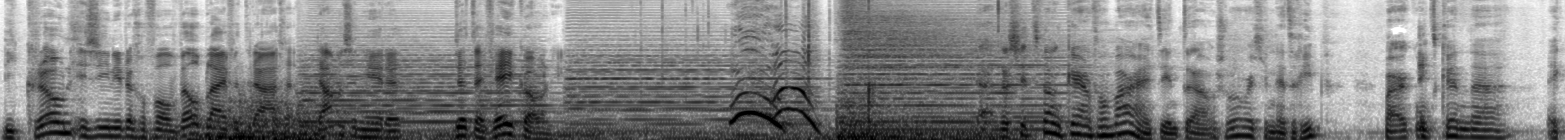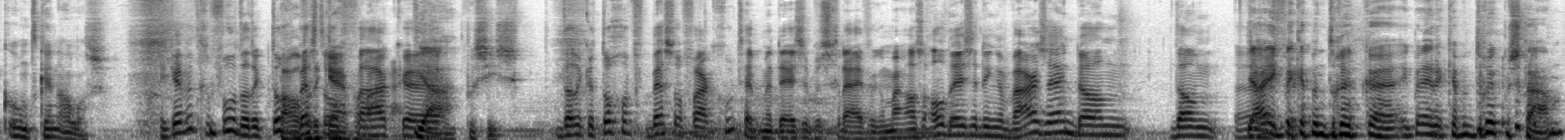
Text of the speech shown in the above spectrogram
Die kroon is hij in ieder geval wel blijven dragen. Dames en heren, de tv-koning. Ja, er zit wel een kern van waarheid in trouwens, hoor, wat je net riep. Maar ik ontken, eh, ik ontken alles. Ik heb het gevoel dat ik toch Behalve best wel vaak... eh, ja, precies. Dat ik het toch best wel vaak goed heb met deze beschrijvingen. Maar als al deze dingen waar zijn, dan... dan eh, ja, ik, ik, heb een druk, eh, ik, ben, ik heb een druk bestaan.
